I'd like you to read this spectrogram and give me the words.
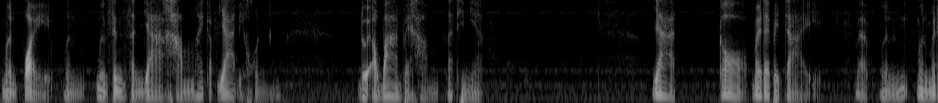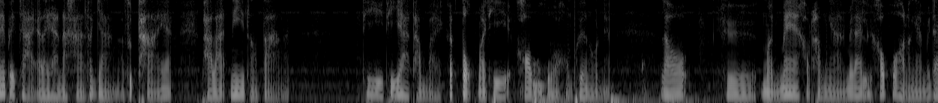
เหมือนปล่อยเหมือนเหมือนเซ็นสัญญาค้ำให้กับญาติอีกคนนึงโดยเอาบ้านไปค้ำและทีเนี้ยญาติก็ไม่ได้ไปจ่ายแบบเหมือนเหมือนไม่ได้ไปจ่ายอะไรธนาคารสักอย่างสุดท้ายอะภาระหนี้ต่างๆที่ที่ญาติทำไว้ก็ตกมาที่ครอบครัวของเพื่อนคนเนี้ยแล้ว คือเหมือนแม่เขาทำงานไม่ได้หรือครอบครัวเขาทำงานไม่ได้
